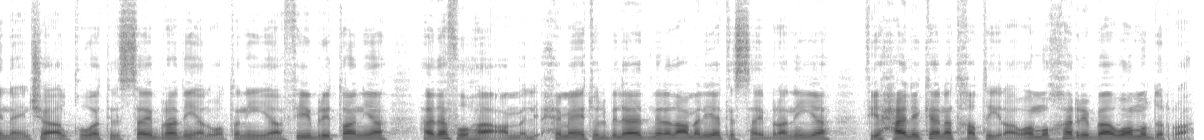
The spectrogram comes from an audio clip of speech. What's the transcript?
إن إنشاء القوات السيبرانية الوطنية في بريطانيا هدفها حماية البلاد من العمليات السيبرانية في حال كانت خطيرة ومخربة ومضرة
